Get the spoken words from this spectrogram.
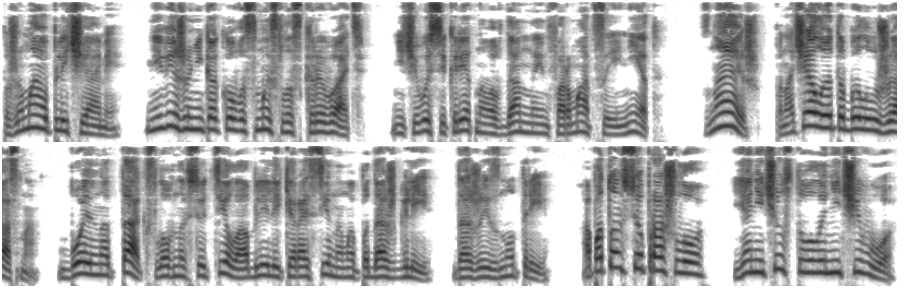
Пожимаю плечами. Не вижу никакого смысла скрывать. Ничего секретного в данной информации нет. Знаешь, поначалу это было ужасно. Больно так, словно все тело облили керосином и подожгли, даже изнутри. А потом все прошло. Я не чувствовала ничего.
